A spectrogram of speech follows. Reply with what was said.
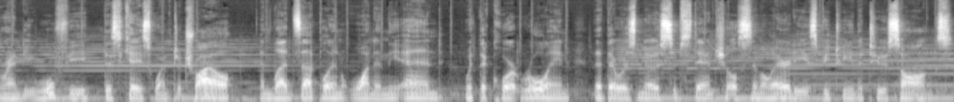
Randy Wolfe, this case went to trial, and Led Zeppelin won in the end, with the court ruling that there was no substantial similarities between the two songs.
